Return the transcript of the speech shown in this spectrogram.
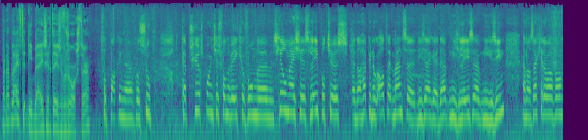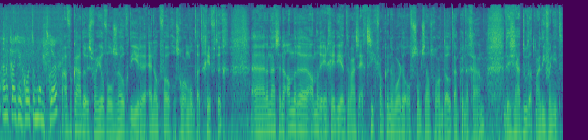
Maar daar blijft het niet bij, zegt deze verzorgster. Verpakkingen van soep. Ik heb schuursponsjes van de week gevonden, schilmesjes, lepeltjes. En dan heb je nog altijd mensen die zeggen, dat heb ik niet gelezen, heb ik niet gezien. En dan zeg je er wel van en dan krijg je een grote mond terug. Avocado is voor heel veel zoogdieren en ook vogels gewoon ronduit giftig. Uh, daarnaast zijn er andere, andere ingrediënten waar ze echt ziek van kunnen worden of soms zelfs gewoon dood aan kunnen gaan. Dus ja, doe dat maar liever niet.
